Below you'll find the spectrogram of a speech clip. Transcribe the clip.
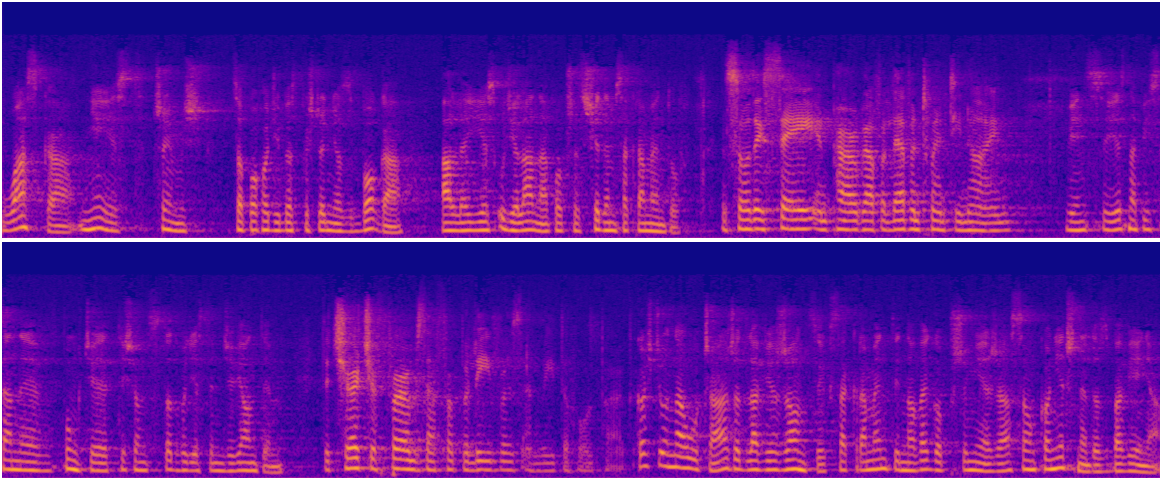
łaska nie jest czymś, co pochodzi bezpośrednio z Boga, ale jest udzielana poprzez siedem sakramentów. And so they say in paragraph 1129 Więc jest napisane w punkcie 1129. the church affirms that for believers, and read the whole paragraph. Kościół naucza, że dla wierzących sakramenty Nowego Przymierza są konieczne do zbawienia.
